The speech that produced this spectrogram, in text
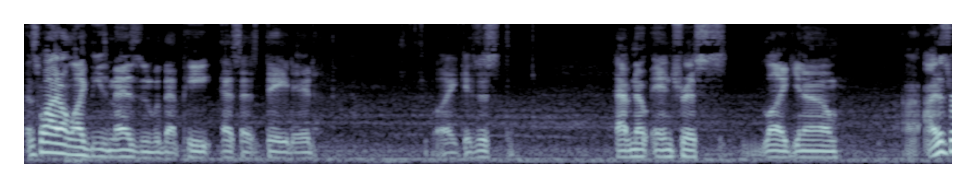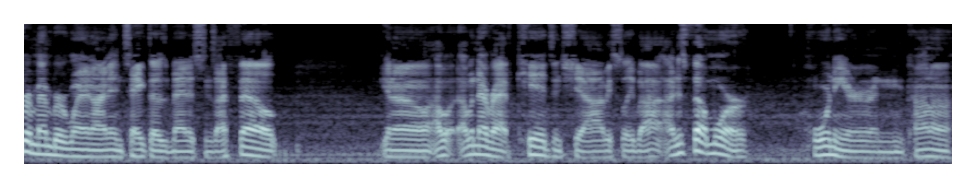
that's why I don't like these medicines with that PSSD, dude. Like, it just have no interest. Like, you know, I just remember when I didn't take those medicines, I felt, you know, I, I would never have kids and shit, obviously, but I, I just felt more hornier and kind of,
